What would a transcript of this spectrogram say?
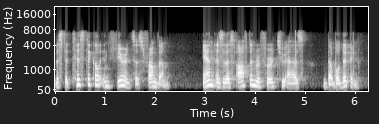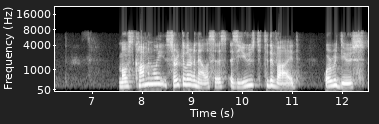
the statistical inferences from them, and is thus often referred to as double dipping. Most commonly, circular analysis is used to divide or reduce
